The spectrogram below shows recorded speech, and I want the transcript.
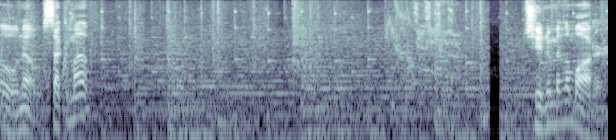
Oh no, suck him up. Shoot him in the water.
